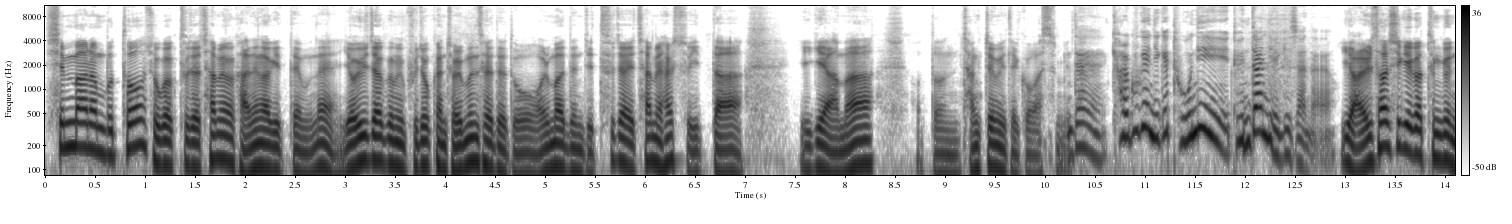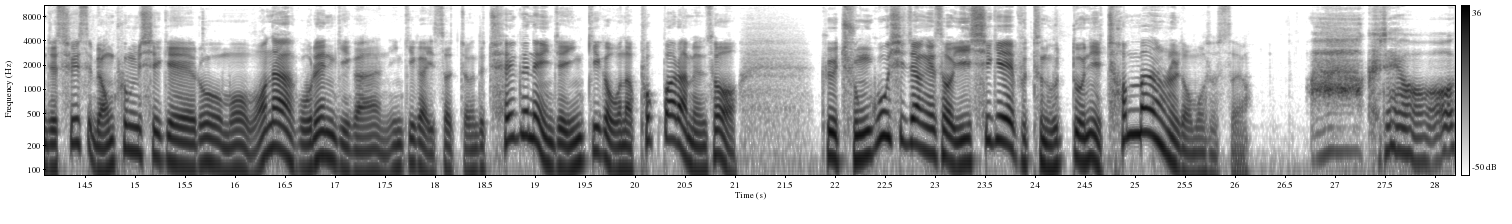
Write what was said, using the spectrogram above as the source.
10만 원부터 조각 투자 참여가 가능하기 때문에 여유 자금이 부족한 젊은 세대도 얼마든지 투자에 참여할 수 있다. 이게 아마 어떤 장점이 될 것 같습니다. 네. 결국엔 이게 돈이 된다는 얘기잖아요. 이 R사 시계 같은 경우는 이제 스위스 명품 시계로 뭐 워낙 오랜 기간 인기가 있었죠. 근데 최근에 이제 인기가 워낙 폭발하면서 그 중고 시장에서 이 시계에 붙은 웃돈이 천만 원을 넘어섰어요. 아, 그래요.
